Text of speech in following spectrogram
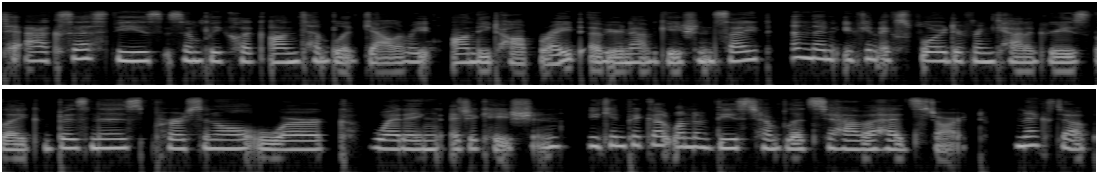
To access these, simply click on Template Gallery on the top right of your navigation site, and then you can explore different categories like business, personal, work, wedding, education. You can pick out one of these templates to have a head start. Next up,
